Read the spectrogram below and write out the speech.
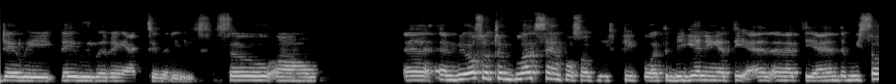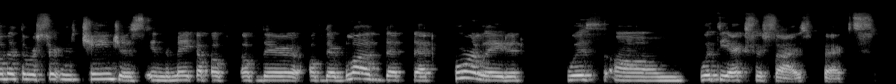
daily daily living activities. So um, and, and we also took blood samples of these people at the beginning, at the end, and at the end, and we saw that there were certain changes in the makeup of, of their of their blood that that correlated with um, with the exercise effects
